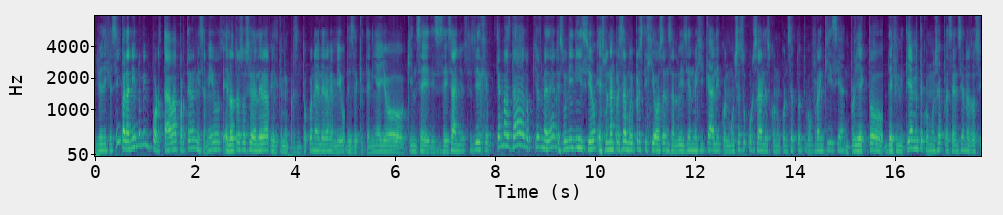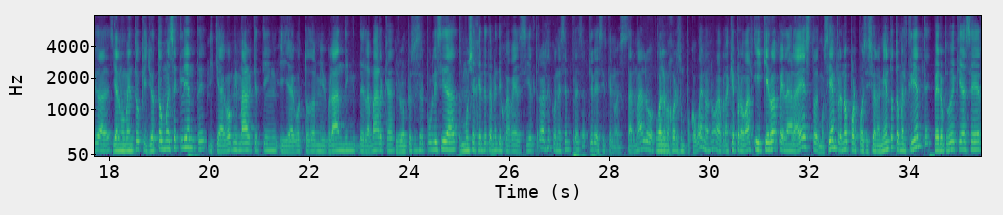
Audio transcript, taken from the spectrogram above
Yo dije, sí, para mí no me importaba, aparte eran mis amigos. El otro socio de él era el que me presentó con él, era mi amigo desde que tenía yo 15, 16 años. Entonces yo dije, ¿qué más da lo que ellos me den? Es un inicio, es una empresa muy prestigiosa en San Luis y en Mexicali, con muchas sucursales, con un concepto tipo franquicia, un proyecto definitivamente con mucha presencia en las dos ciudades. Y al momento que yo tomo ese cliente y que hago mi marketing y hago todo mi branding de la marca y luego empiezo a hacer publicidad, mucha gente también dijo, a ver, si él trabaja con esa empresa, quiere decir que no es tan malo o a lo mejor es un poco bueno. ¿No? Habrá que probar. Y quiero apelar a esto, como siempre, ¿no? Por posicionamiento tomé el cliente, pero tuve que hacer,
